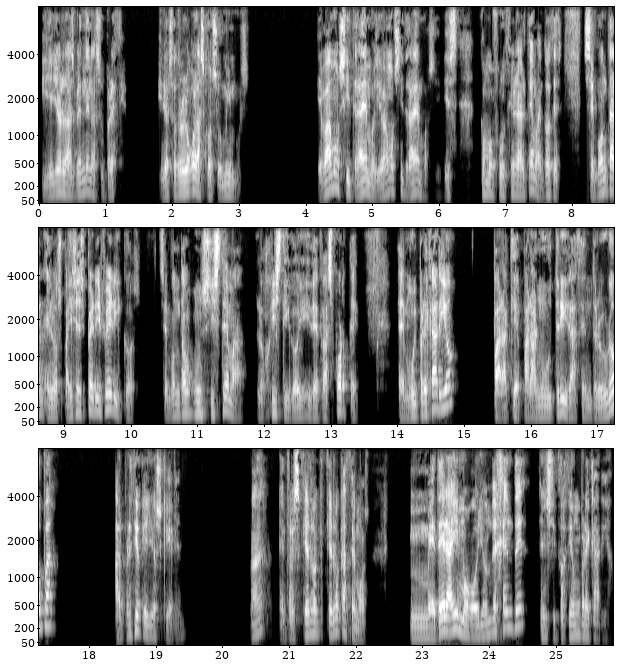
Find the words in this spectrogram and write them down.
y ellos las venden a su precio. Y nosotros luego las consumimos. Llevamos y traemos, llevamos y traemos. Y es cómo funciona el tema. Entonces, se montan en los países periféricos, se monta un sistema logístico y de transporte eh, muy precario. ¿Para qué? Para nutrir a Centro Europa al precio que ellos quieren. Entonces, ¿qué es, lo que, ¿qué es lo que hacemos? Meter ahí mogollón de gente en situación precaria.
